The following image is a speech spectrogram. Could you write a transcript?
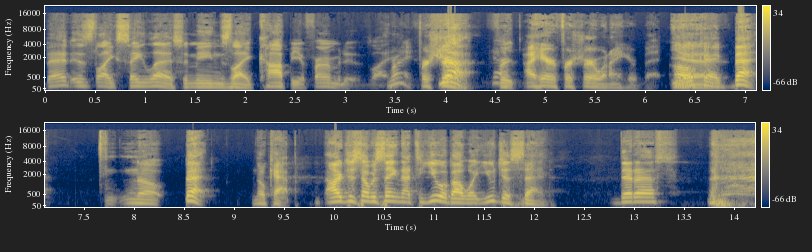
bet is like say less. It means like copy, affirmative. Like Right. For sure. Yeah. For- I hear for sure when I hear bet. Oh, Yeah. okay. Bet. No, Bet. No cap. I just I was saying that to you about what you just said. dead ass.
